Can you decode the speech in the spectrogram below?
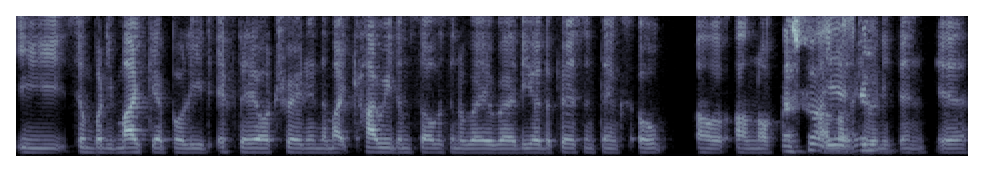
you, somebody might get bullied, if they are training, they might carry themselves in a way where the other person thinks, "Oh, oh I'll not, that's right I'll yeah. not do and anything." Yeah, do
